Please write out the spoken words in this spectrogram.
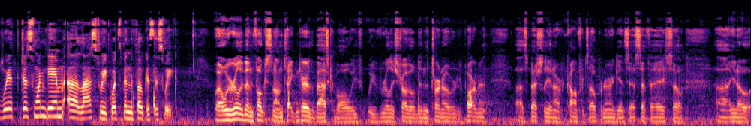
With just one game uh, last week, what's been the focus this week? Well, we've really been focusing on taking care of the basketball. We've, we've really struggled in the turnover department, uh, especially in our conference opener against SFA. So, uh, you know,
